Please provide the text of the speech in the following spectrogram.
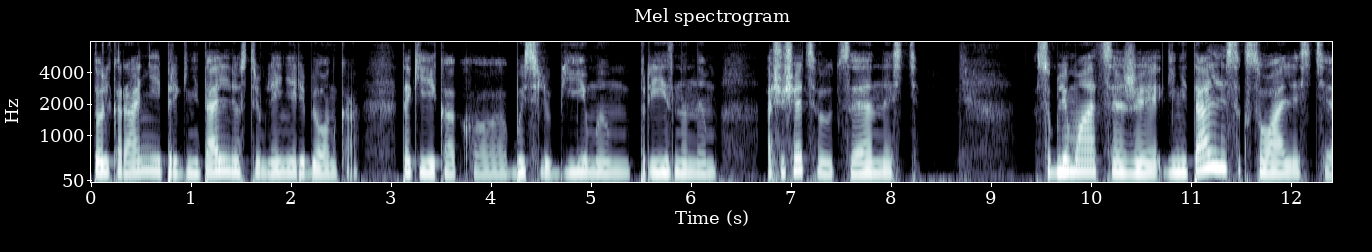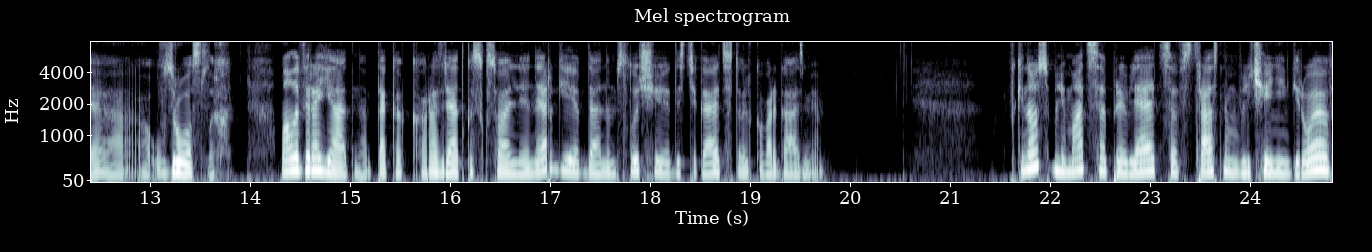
только ранние перегенитальные устремления ребенка, такие как э, быть любимым, признанным, ощущать свою ценность. Сублимация же генитальной сексуальности э, у взрослых маловероятна, так как разрядка сексуальной энергии в данном случае достигается только в оргазме. В кино сублимация проявляется в страстном увлечении героев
